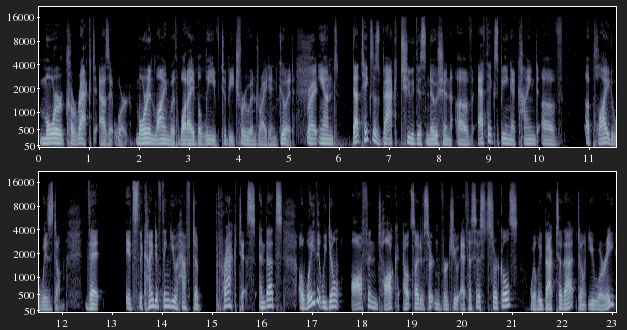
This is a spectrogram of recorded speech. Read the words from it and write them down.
more correct, as it were, more in line with what I believe to be true and right and good. Right. And that takes us back to this notion of ethics being a kind of applied wisdom, that it's the kind of thing you have to practice. And that's a way that we don't often talk outside of certain virtue ethicist circles. We'll be back to that. Don't you worry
